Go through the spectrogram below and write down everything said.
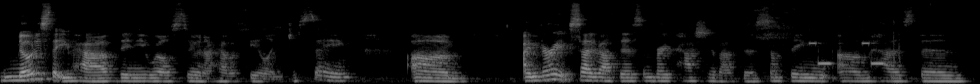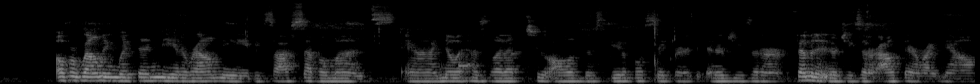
noticed that you have, then you will soon. I have a feeling. Just saying. Um, I'm very excited about this. I'm very passionate about this. Something um, has been overwhelming within me and around me these last several months, and I know it has led up to all of this beautiful sacred energies that are feminine energies that are out there right now.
